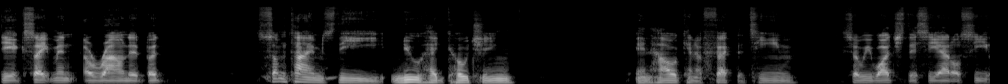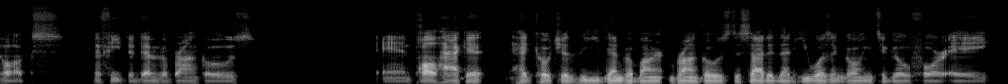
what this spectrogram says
the excitement around it, but sometimes the new head coaching and how it can affect the team. So we watched the Seattle Seahawks defeat the Denver Broncos, and Paul Hackett, head coach of the Denver Broncos, decided that he wasn't going to go for a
